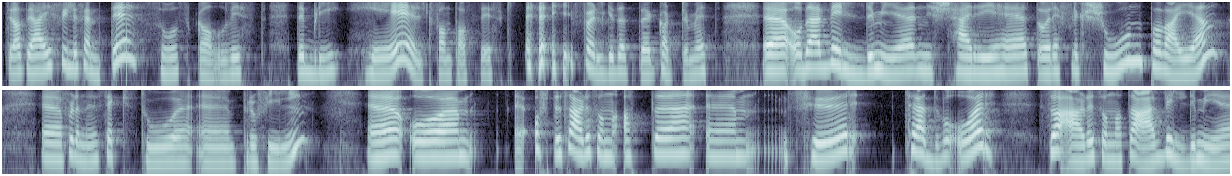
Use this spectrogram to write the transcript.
etter at jeg fyller 50, så skal visst det bli helt fantastisk, ifølge dette kartet mitt. Eh, og det er veldig mye nysgjerrighet og refleksjon på veien eh, for denne 6-2-profilen. og ofte så er det sånn at før 30 år så er det sånn at det er veldig mye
